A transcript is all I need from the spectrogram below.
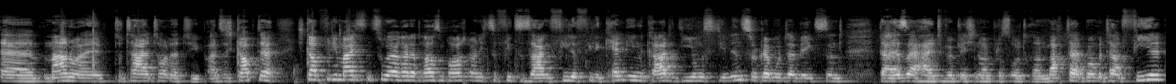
äh, Manuel, total toller Typ. Also ich glaube, ich glaube, für die meisten Zuhörer da draußen brauche ich auch nicht so viel zu sagen. Viele, viele kennen ihn, gerade die Jungs, die in Instagram unterwegs sind. Da ist er halt wirklich Nonplusultra und macht halt momentan viel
